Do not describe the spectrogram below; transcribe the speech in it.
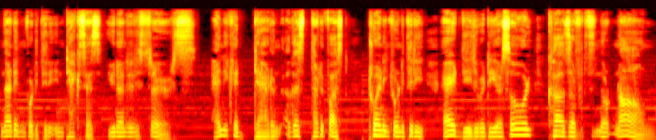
1943 in Texas, United States. Hunnicutt died on August 31, 2023 at the age of 80 years old, cause of death not known.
